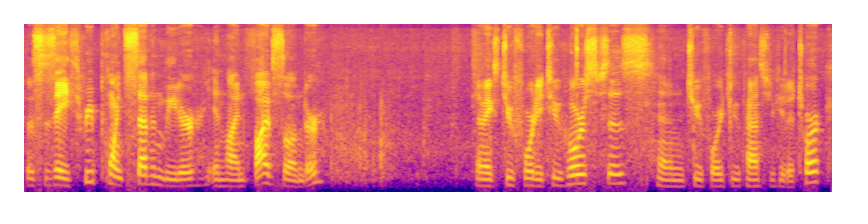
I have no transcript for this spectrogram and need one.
this is a 3.7 liter inline 5 cylinder that makes 242 horses and 242 pounds-feet of torque.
